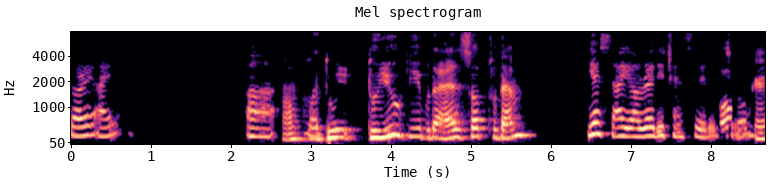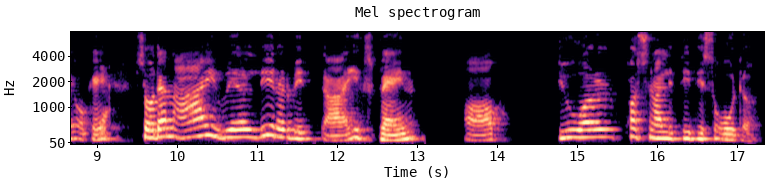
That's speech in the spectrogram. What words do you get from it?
Sorry, I. Uh, Um, what? do you, do you give the answer to them? Yes, I already translated. Oh, to- okay, okay. yeah. So then I will little bit uh, explain of dual personality disorder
